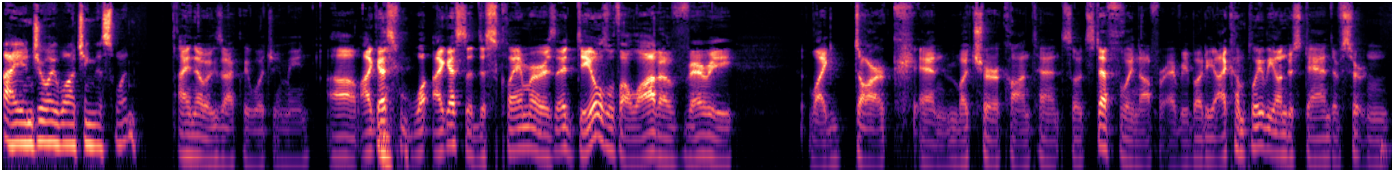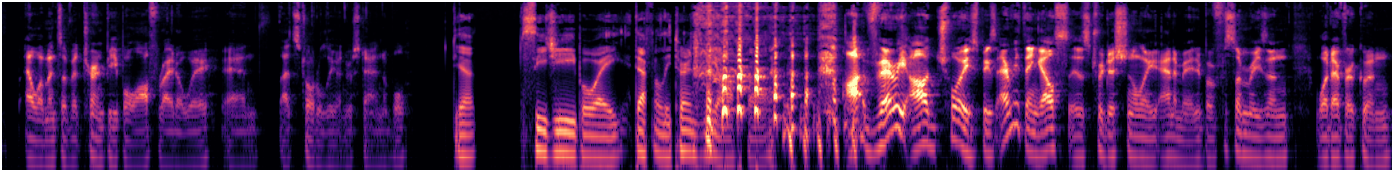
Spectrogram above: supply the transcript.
I enjoy watching this one. I know exactly what you mean. Um, I guess what I guess the disclaimer is it deals with a lot of very like dark and mature content, so it's definitely not for everybody. I completely understand if certain elements of it turn people off right away, and that's totally understandable. yeah. CG boy definitely turns me off. Uh, uh, very odd choice because everything else is traditionally animated, but for some reason, whatever kun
